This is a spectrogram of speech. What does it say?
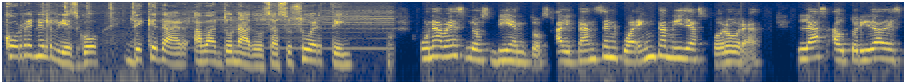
corren el riesgo de quedar abandonados a su suerte. Una vez los vientos alcancen 40 millas por hora, las autoridades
